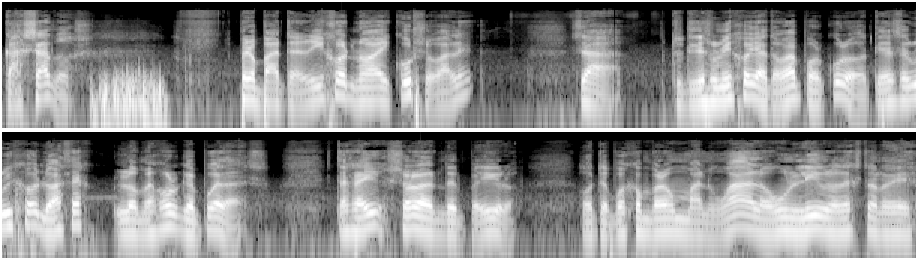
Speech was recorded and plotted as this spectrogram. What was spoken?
casados. Pero para tener hijos no hay curso, ¿vale? O sea, tú tienes un hijo y a tomar por culo. Tienes un hijo y lo haces lo mejor que puedas. Estás ahí solo ante el peligro. O te puedes comprar un manual o un libro de estos de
